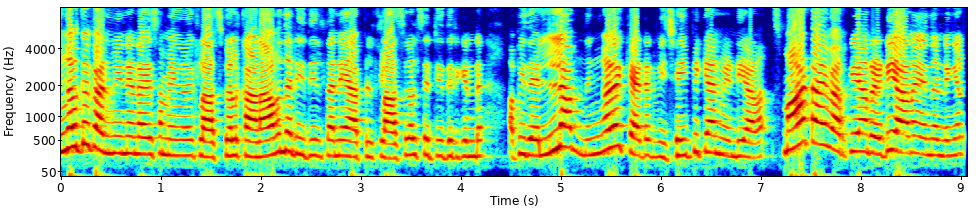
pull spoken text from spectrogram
നിങ്ങൾക്ക് കൺവീനിയന്റ് ആയ സമയങ്ങളിൽ ക്ലാസ്സുകൾ കാണാവുന്ന രീതിയിൽ തന്നെ ആപ്പിൽ ക്ലാസ്സുകൾ സെറ്റ് ചെയ്തിരിക്കുന്നുണ്ട്. അപ്പോൾ ഇതെല്ലാം നിങ്ങളെ കേട്ടിട്ട് വിജയിപ്പിക്കാൻ വേണ്ടിയാണ്. സ്മാർട്ടായി വർക്ക് ചെയ്യാൻ റെഡിയാണ് എന്നുണ്ടെങ്കിൽ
